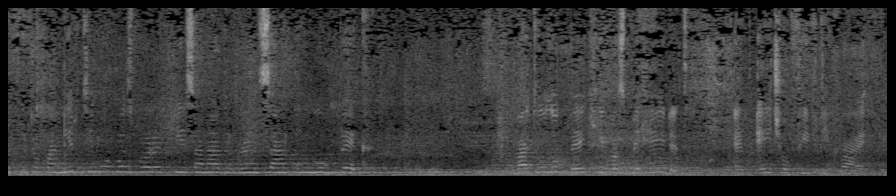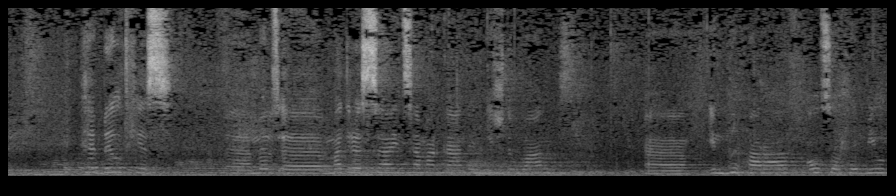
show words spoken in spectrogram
the foot of Amir Timur was buried his another grandson Ulugh. But Ulugh he was beheaded at age of 55. He built his uh, uh, madrasa in Samarkand and Gijduwan, uh, in Bukhara. Also, he built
